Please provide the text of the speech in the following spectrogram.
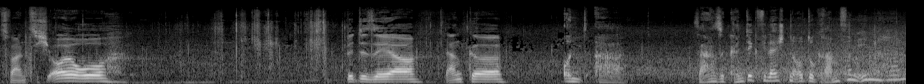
20 Euro. Bitte sehr. Danke. Und, ah, sagen Sie, könnte ich vielleicht ein Autogramm von Ihnen haben?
